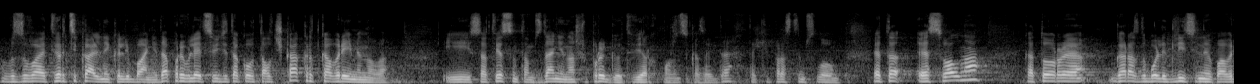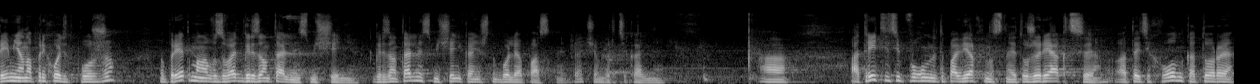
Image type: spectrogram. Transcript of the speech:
вызывает вертикальные колебания, да, проявляется в виде такого толчка кратковременного. И, соответственно, там здания наши прыгают вверх, можно сказать, да, таким простым словом. Это S-волна, которая гораздо более длительная по времени, она приходит позже, но при этом она вызывает горизонтальные смещения. Горизонтальные смещения, конечно, более опасные, да, чем вертикальные. А, а третий тип волн – это поверхностная, это уже реакция от этих волн, которая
